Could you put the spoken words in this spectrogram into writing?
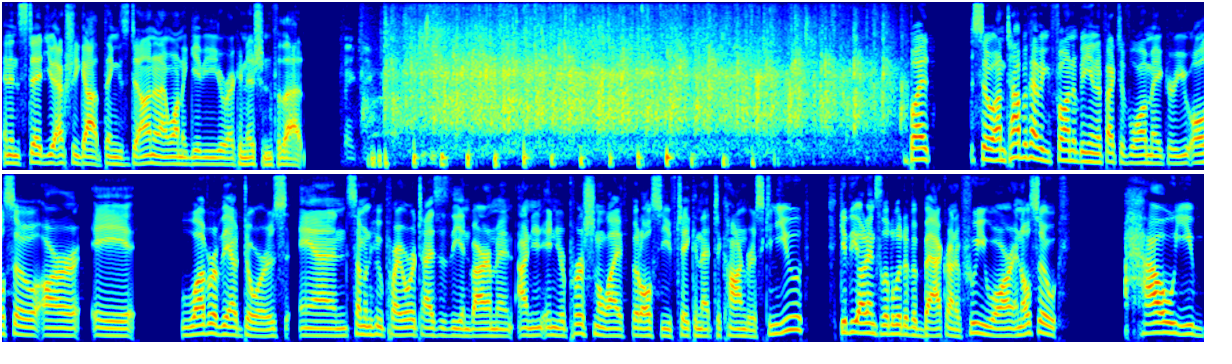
and instead you actually got things done. And I want to give you your recognition for that. Thank you. But so on top of having fun and being an effective lawmaker, you also are a lover of the outdoors and someone who prioritizes the environment on, in your personal life, but also you've taken that to Congress. Can you give the audience a little bit of a background of who you are and also how you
